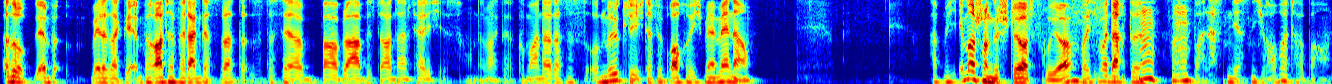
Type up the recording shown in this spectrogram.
also der, Vader sagt, der Imperator verlangt, dass, dass, dass der bla bla bis da und dann fertig ist. Und dann sagt der Commander, das ist unmöglich, dafür brauche ich mehr Männer. hat mich immer schon gestört früher, weil ich immer dachte, Hm, warum lassen die das nicht Roboter bauen?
